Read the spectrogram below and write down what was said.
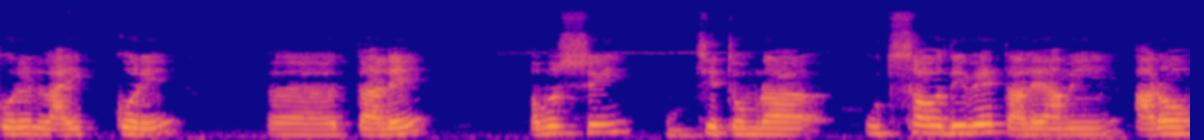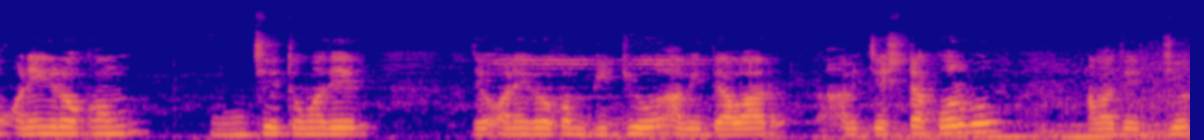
করে, লাইক করে তাহলে অবশ্যই যে তোমরা উৎসাহ দেবে, তাহলে আমি আরও অনেক রকম যে তোমাদের, যে অনেক রকম ভিডিও আমি দেওয়ার আমি চেষ্টা করব আমাদের জিও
